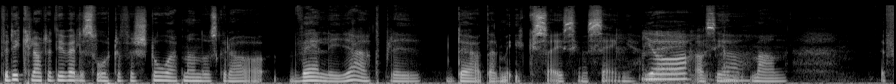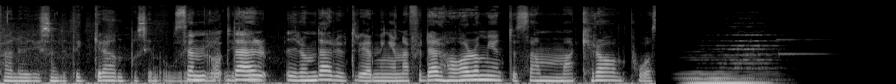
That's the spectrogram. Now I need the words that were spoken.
För det är klart att det är väldigt svårt att förstå att man då skulle ha välja att bli dödad med yxa i sin säng Ja. av sin Ja. man. Faller liksom lite grann på sin orimlighet. Sen där, i de där utredningarna, för där har de ju inte samma krav på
